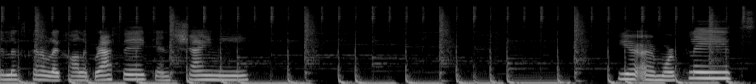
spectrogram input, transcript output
it looks kind of like holographic and shiny. Here are more plates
